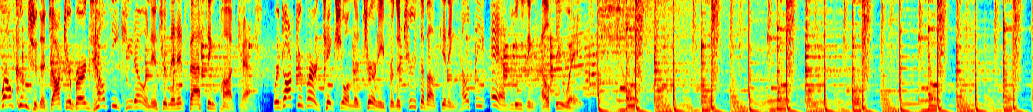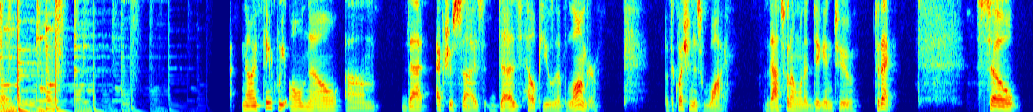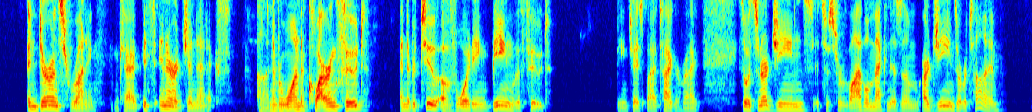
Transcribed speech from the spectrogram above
Welcome to the Dr. Berg's Healthy Keto and Intermittent Fasting Podcast, where Dr. Berg takes you on the journey for the truth about getting healthy and losing healthy weight. Now, I think we all know um, that exercise does help you live longer. But the question is why? That's what I want to dig into today. So, endurance running, okay, it's in our genetics. Uh, number one, acquiring food. And number two, avoiding being the food, being chased by a tiger, right? So it's in our genes, it's a survival mechanism. Our genes over time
